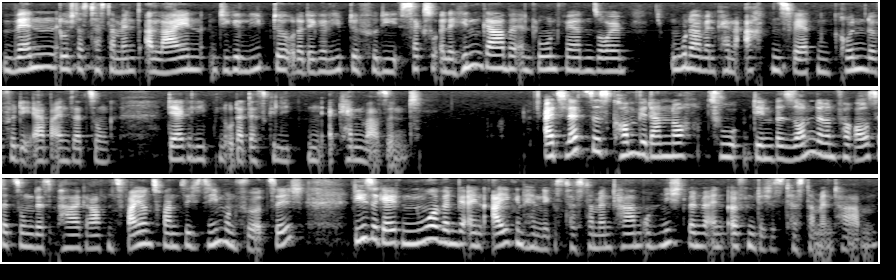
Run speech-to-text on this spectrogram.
wenn durch das Testament allein die Geliebte oder der Geliebte für die sexuelle Hingabe entlohnt werden soll oder wenn keine achtenswerten Gründe für die Erbeinsetzung der Geliebten oder des Geliebten erkennbar sind. Als letztes kommen wir dann noch zu den besonderen Voraussetzungen des Paragraphen 2247. Diese gelten nur, wenn wir ein eigenhändiges Testament haben und nicht, wenn wir ein öffentliches Testament haben.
